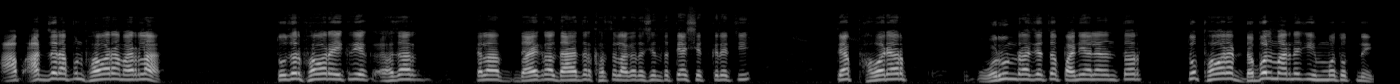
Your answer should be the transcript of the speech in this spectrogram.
आप आज जर आपण फवारा मारला तो जर फवारा एकरी एक हजार त्याला दहा एकराला दहा हजार खर्च लागत असेल तर त्या शेतकऱ्याची त्या फवाऱ्यावर वरून राजाचं पाणी आल्यानंतर तो फवारा डबल मारण्याची हिंमत होत नाही.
